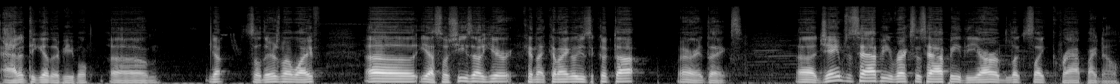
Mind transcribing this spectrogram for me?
add it together, people. Um, yep. So there's my wife. Uh, yeah. So she's out here. Can I can I go use the cooktop? All right. Thanks. Uh, James is happy. Rex is happy. The yard looks like crap. I know.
